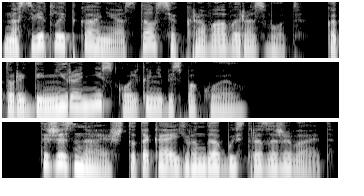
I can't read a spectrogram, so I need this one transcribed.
На светлой ткани остался кровавый развод. который Демира нисколько не беспокоил. «Ты же знаешь, что такая ерунда быстро заживает».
